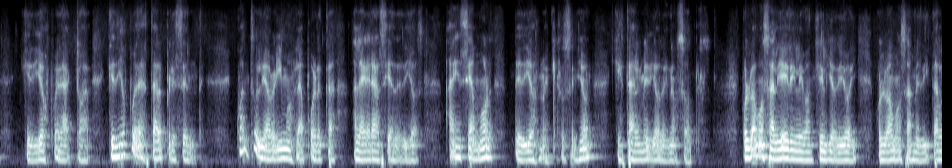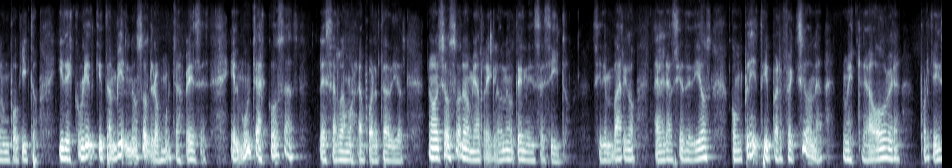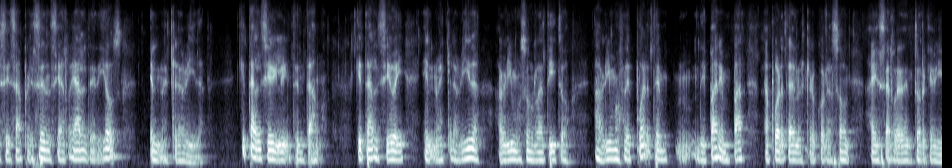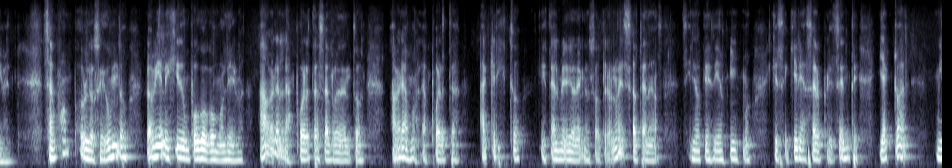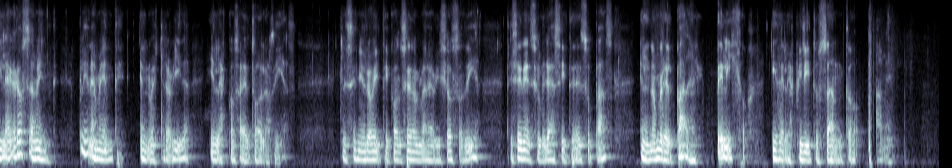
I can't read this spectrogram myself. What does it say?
que Dios pueda actuar, que Dios pueda estar presente. ¿Cuánto le abrimos la puerta a la gracia de Dios, a ese amor de Dios nuestro Señor que está en medio de nosotros? Volvamos a leer el Evangelio de hoy, volvamos a meditarlo un poquito y descubrir que también nosotros muchas veces, en muchas cosas, le cerramos la puerta a Dios. No, yo solo me arreglo, no te necesito. Sin embargo, la gracia de Dios completa y perfecciona nuestra obra porque es esa presencia real de Dios en nuestra vida. ¿Qué tal si hoy lo intentamos? ¿Qué tal si hoy en nuestra vida abrimos un ratito, abrimos de puerta, de par en par la puerta de nuestro corazón a ese redentor que vive? San Juan Pablo II lo había elegido un poco como lema. Abran las puertas al Redentor, abramos las puertas a Cristo que está en medio de nosotros. No es Satanás, sino que es Dios mismo que se quiere hacer presente y actuar milagrosamente, plenamente en nuestra vida y en las cosas de todos los días. Que el Señor hoy te conceda un maravilloso día te llene de su gracia y te dé su paz, en el nombre del Padre, del Hijo y del Espíritu Santo. Amén.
